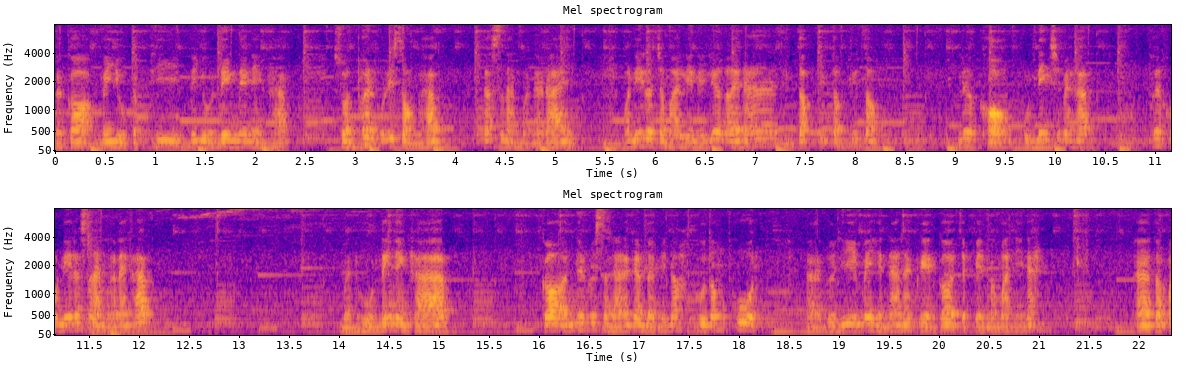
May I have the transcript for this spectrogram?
แล้วก็ไม่อยู่กับที่ไม่อยู่นิ่งนั่นเองครับ ส่วนเพื่อนคนที่สองนะครับลักษณะเหมือนอะไร วันนี้เราจะมาเรียนในเรื่องอะไรนะทิกตอกทิกตอกทิกตอกเรื่องของหุ่นนิ่งใช่ไหมครับ เพื่อนคนนี้ลักษณะเหมือนอะไรครับ เหมือนหุ่นนิ่งเองครับ ก็เนื่องด้วยสถานการณ์แบบนี้เนาะครูต้องพูดโดยที่ไม่เห็นหน้านักเรียนก็จะเป็นประมาณนี้นะต่อไป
